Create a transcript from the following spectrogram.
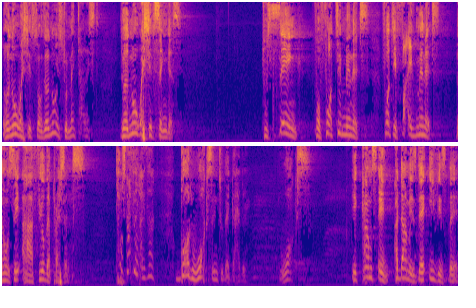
There were no worship songs. There were no instrumentalists. There were no worship singers to sing for 40 minutes, 45 minutes. Then we'll say, ah, I feel the presence. There was nothing like that. God walks into the garden, walks. He comes in. Adam is there, Eve is there.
